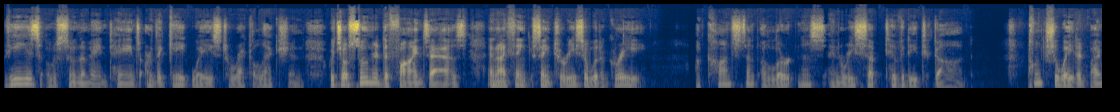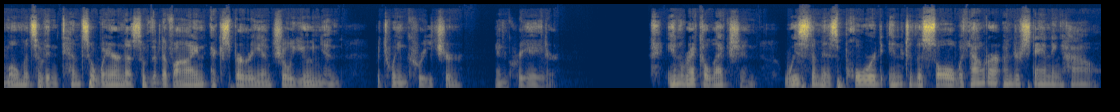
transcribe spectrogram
These, Osuna maintains, are the gateways to recollection, which Osuna defines as, and I think St. Teresa would agree, a constant alertness and receptivity to God punctuated by moments of intense awareness of the divine experiential union between creature and creator. In recollection, wisdom is poured into the soul without our understanding how.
